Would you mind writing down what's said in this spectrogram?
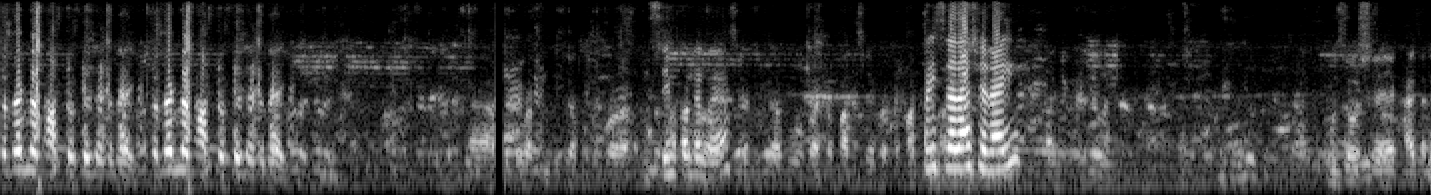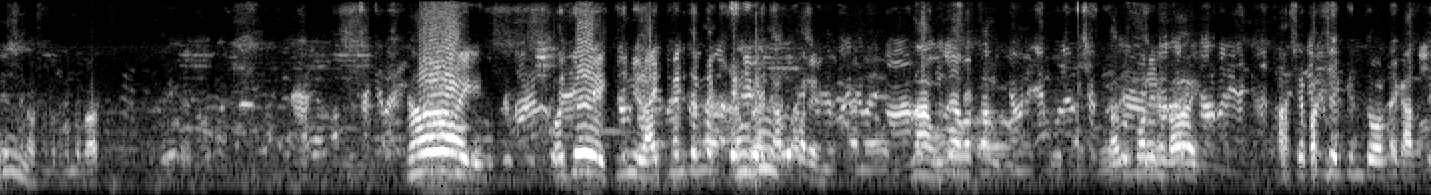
আস্তে আস্তে দেয় আস্তে আস্তে দেয় সেম দাসে শেখ অসংখ্য ধন্যবাদ। ভাই ওই যে তিনি রাইট চালু করেন। না ওটা আবার চালু চালু করেন ভাই। আশেপাশে কিন্তু অনেক আছে।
